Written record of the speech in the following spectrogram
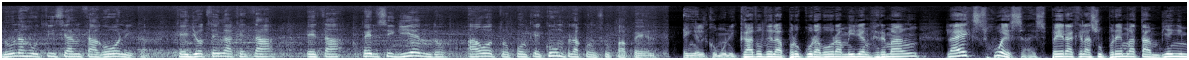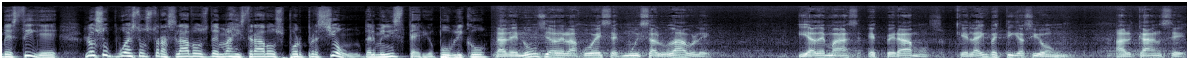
no una justicia antagónica, que yo tenga que estar está persiguiendo a otro porque cumpla con su papel. En el comunicado de la procuradora Miriam Germán, la ex jueza espera que la Suprema también investigue los supuestos traslados de magistrados por presión del Ministerio Público. La denuncia de la jueza es muy saludable y además esperamos que la investigación alcance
